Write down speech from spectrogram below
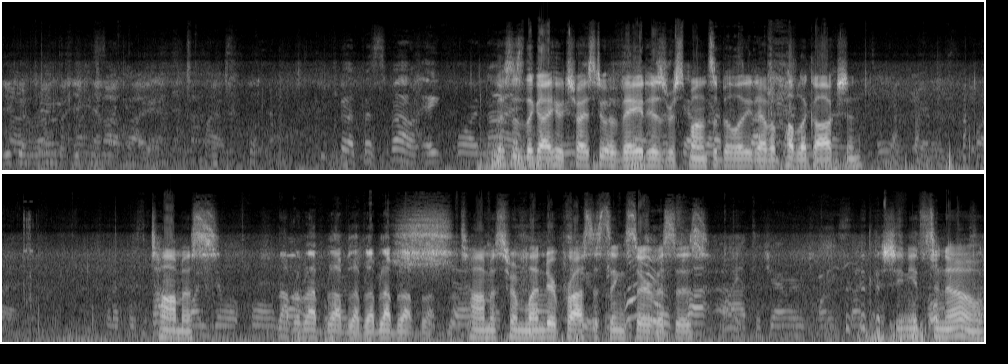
You can run, but you cannot hide. This is the guy who tries to evade his responsibility to have a public auction. Thomas. Blah, blah, blah, blah, blah, blah, blah, blah, Thomas from Lender Processing Services. She needs to know.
